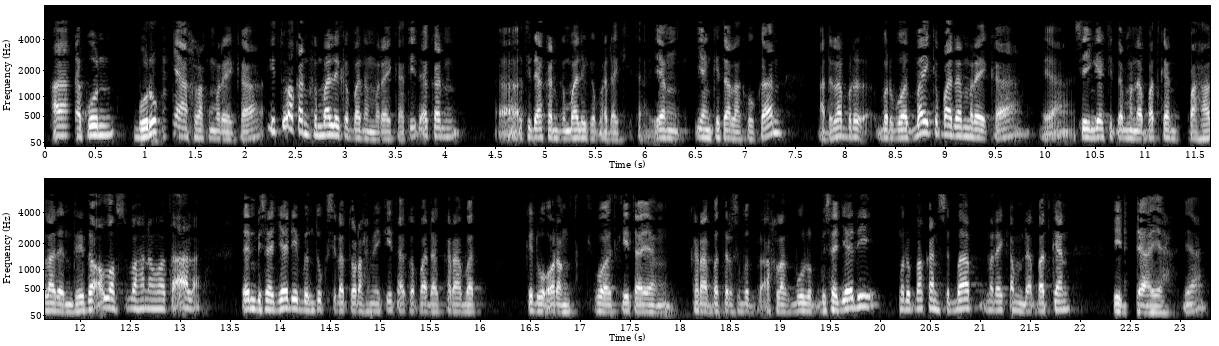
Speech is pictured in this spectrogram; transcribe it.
Adapun buruknya akhlak mereka itu akan kembali kepada mereka, tidak akan uh, tidak akan kembali kepada kita. Yang yang kita lakukan adalah ber, berbuat baik kepada mereka ya sehingga kita mendapatkan pahala dan ridha Allah Subhanahu wa taala dan bisa jadi bentuk silaturahmi kita kepada kerabat kedua orang tua kita yang kerabat tersebut berakhlak buruk bisa jadi merupakan sebab mereka mendapatkan hidayah ya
